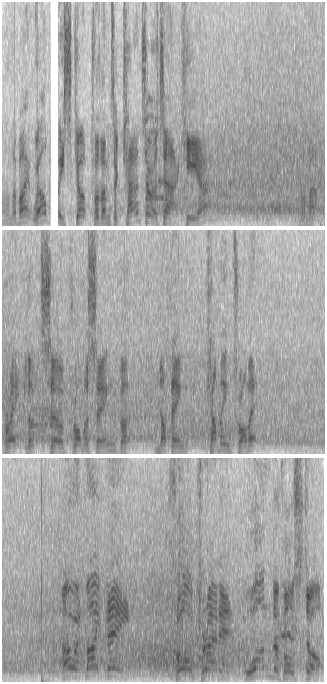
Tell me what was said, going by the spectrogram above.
Well, there might well be scope for them to counter-attack here. Well, that break looked so promising, but nothing coming from it. Oh, it might be. Full credit. Wonderful stop.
